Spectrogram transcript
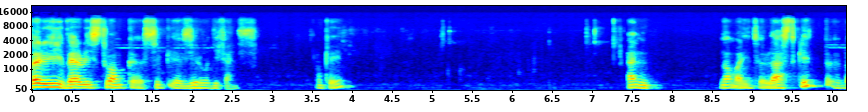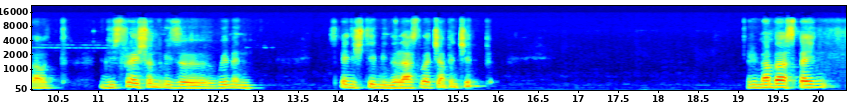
very, very strong uh, uh, zero defense. Okay. And normally the last clip about illustration with the women Spanish team in the last World Championship. Remember Spain uh,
